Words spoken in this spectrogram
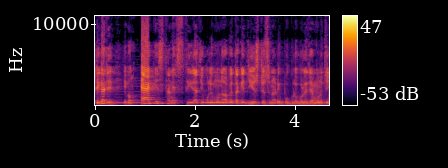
ঠিক আছে? এবং এক স্থানে স্থির আছে বলে মনে হবে তাকে জিও স্টেশনারি উপগ্রহ বলে। যেমন হচ্ছে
